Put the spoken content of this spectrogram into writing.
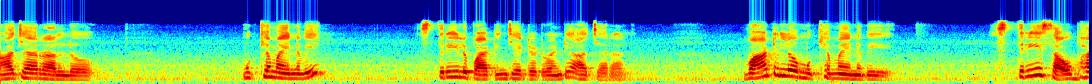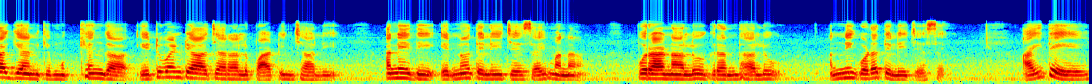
ఆచారాల్లో ముఖ్యమైనవి స్త్రీలు పాటించేటటువంటి ఆచారాలు. వాటిలో ముఖ్యమైనవి స్త్రీ సౌభాగ్యానికి ముఖ్యంగా ఎటువంటి ఆచారాలు పాటించాలి అనేది ఎన్నో తెలియచేశాయి మన పురాణాలు గ్రంథాలు అన్నీ కూడా తెలియచేశాయి. అయితే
